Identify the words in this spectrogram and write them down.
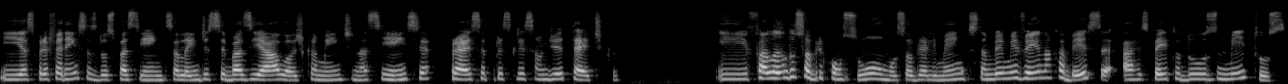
e as preferências dos pacientes, além de se basear, logicamente, na ciência para essa prescrição dietética. E falando sobre consumo, sobre alimentos, também me veio na cabeça a respeito dos mitos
